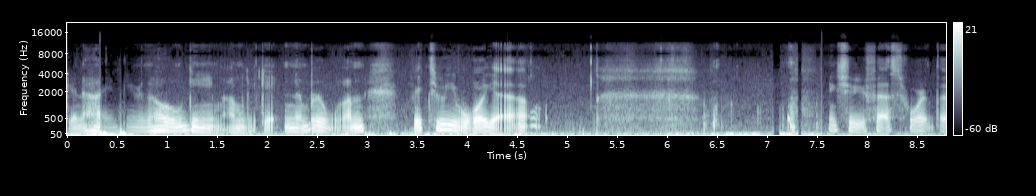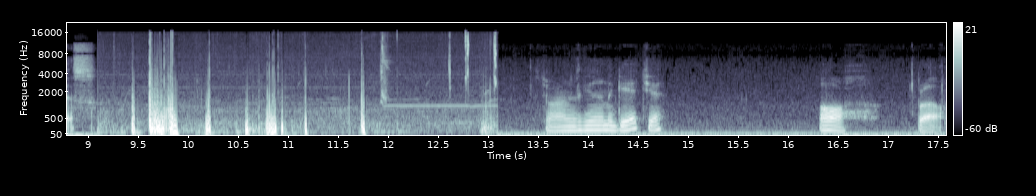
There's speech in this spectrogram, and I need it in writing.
Gonna hide in here the whole game. I'm gonna get number one victory royale. Make sure you fast forward this. Storm's gonna get you. Oh, bro,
